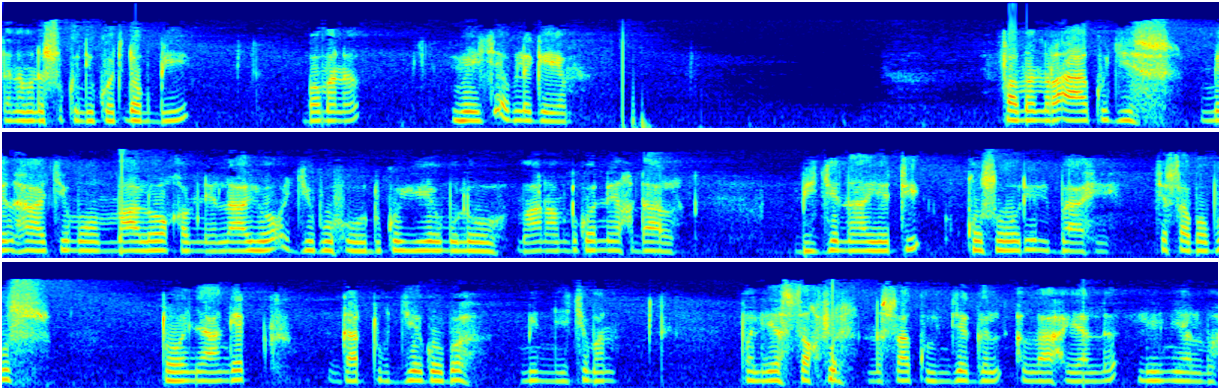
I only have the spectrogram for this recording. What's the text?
dana mën a sukkandikoo ci dog bi ba mën a wéy ci ab liggéeyam. Fa man raa ku gis min ha ci moom maa loo xam ne laa yoo jibuhoo du ko yéemuloo maanaam du ko neex daal bi jinaayati baaxi ci sababus tooñaa ngekk gàttu jéego ba min ñi ci man. Fal yastaxfir na sàkkul njéggal allah yàlla li ñeel ma.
